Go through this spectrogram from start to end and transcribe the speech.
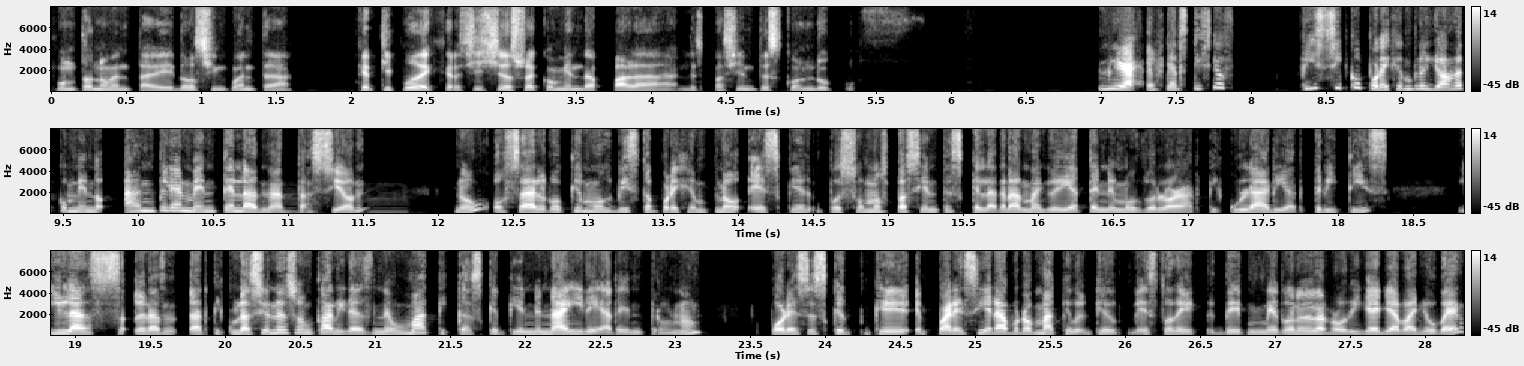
punto 9250, ¿Qué tipo de ejercicios recomienda para los pacientes con lupus? Mira, ejercicio físico, por ejemplo, yo recomiendo ampliamente la natación, ¿no? O sea, algo que hemos visto, por ejemplo, es que pues somos pacientes que la gran mayoría tenemos dolor articular y artritis y las, las articulaciones son cavidades neumáticas que tienen aire adentro, ¿no? Por eso es que, que pareciera broma que, que esto de, de, me duele la rodilla ya va a llover.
